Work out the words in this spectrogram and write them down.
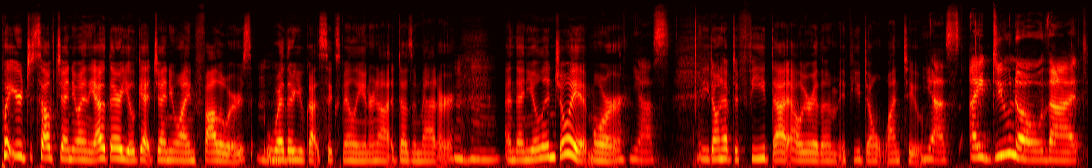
put yourself genuinely out there. You'll get genuine followers, mm-hmm. whether you've got 6 million or not, it doesn't matter. Mm-hmm. And then you'll enjoy it more. Yes. And you don't have to feed that algorithm if you don't want to. Yes. I do know that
